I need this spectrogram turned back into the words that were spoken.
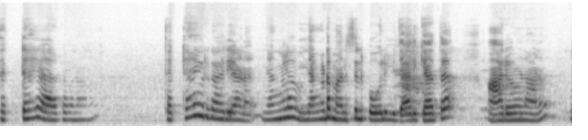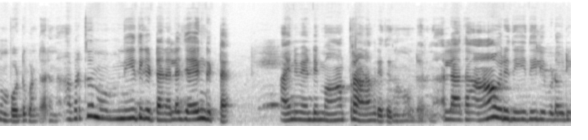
തെറ്റായ ആരോപണമാണ്. തെറ്റായ ഒരു കാര്യമാണ്. ഞങ്ങൾ ഞങ്ങളുടെ മനസ്സിൽ പോലും വിചാരിക്കാത്ത ആരോപണമാണ് മുമ്പോട്ട് കൊണ്ടുവരുന്നത്. അവർക്ക് നീതി കിട്ടാൻ അല്ല ജയം കിട്ടാൻ അതിന് വേണ്ടി മാത്രമാണ് അവരിത് കൊണ്ടുവരുന്നത്. അല്ലാതെ ആ ഒരു രീതിയിൽ ഇവിടെ ഒരു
